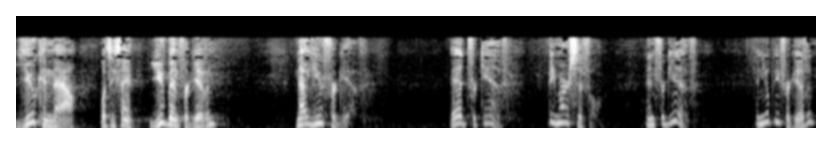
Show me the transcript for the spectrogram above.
You can now, what's He saying? You've been forgiven. Now you forgive. Ed, forgive. Be merciful and forgive. And you'll be forgiven.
